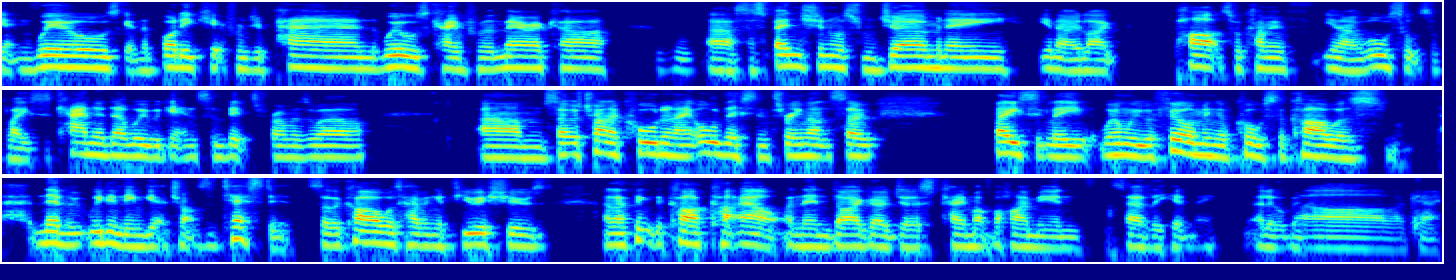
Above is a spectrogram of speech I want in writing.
getting wheels, getting the body kit from Japan. The wheels came from America. Mhm. Uh, suspension was from Germany. You know, like parts were coming. You know, all sorts of places. Canada, we were getting some bits from as well. Um, so I was trying to coordinate all this in three months. So basically, when we were filming, of course, the car was never. We didn't even get a chance to test it. So the car was having a few issues and I think the car cut out, and then Daigo just came up behind me and sadly hit me a little bit. oh, okay.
